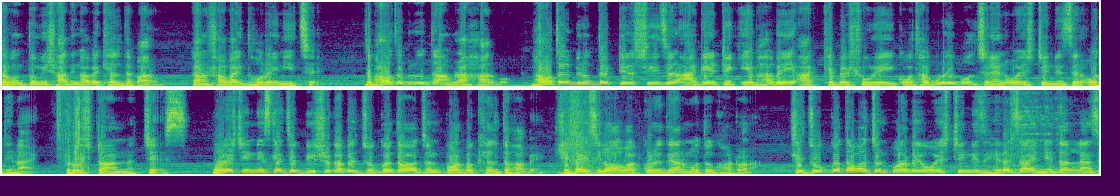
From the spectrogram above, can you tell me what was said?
তখন তুমি স্বাধীনভাবে খেলতে পারো। কারণ সবাই ধরেই নিচ্ছে যে ভারতের বিরুদ্ধে আমরা হারবো। ভারতের বিরুদ্ধে টেস্ট সিরিজের আগে ঠিক এভাবেই আক্ষেপের সুরে এই কথাগুলোই বলছিলেন ওয়েস্ট ইন্ডিজের অধিনায়ক রোস্টান চেস। ওয়েস্ট ইন্ডিজকে যে বিশ্বকাপের যোগ্যতা অর্জন পর্ব খেলতে হবে, সেটাই ছিল অবাক করে দেওয়ার মতো ঘটনা। সেই যোগ্যতা অর্জন পর্বে ওয়েস্ট ইন্ডিজ হেরে যায় নেদারল্যান্ডস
